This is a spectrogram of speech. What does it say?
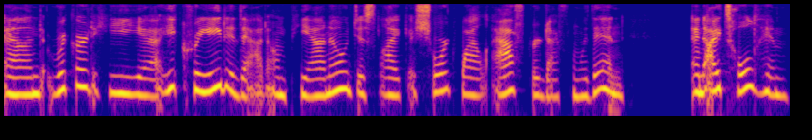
And Rikard, he uh, he created that on piano just like a short while after Die From Within. And I told him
